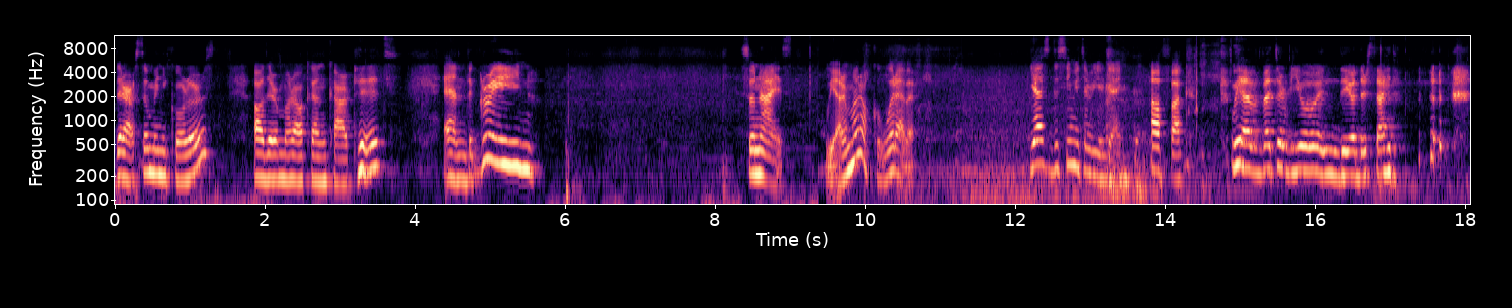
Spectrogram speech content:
There are so many colors. Other Moroccan carpets and the green. So nice. We are in Morocco, whatever. Yes, the cemetery again. Oh fuck. We have a better view in the other side.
